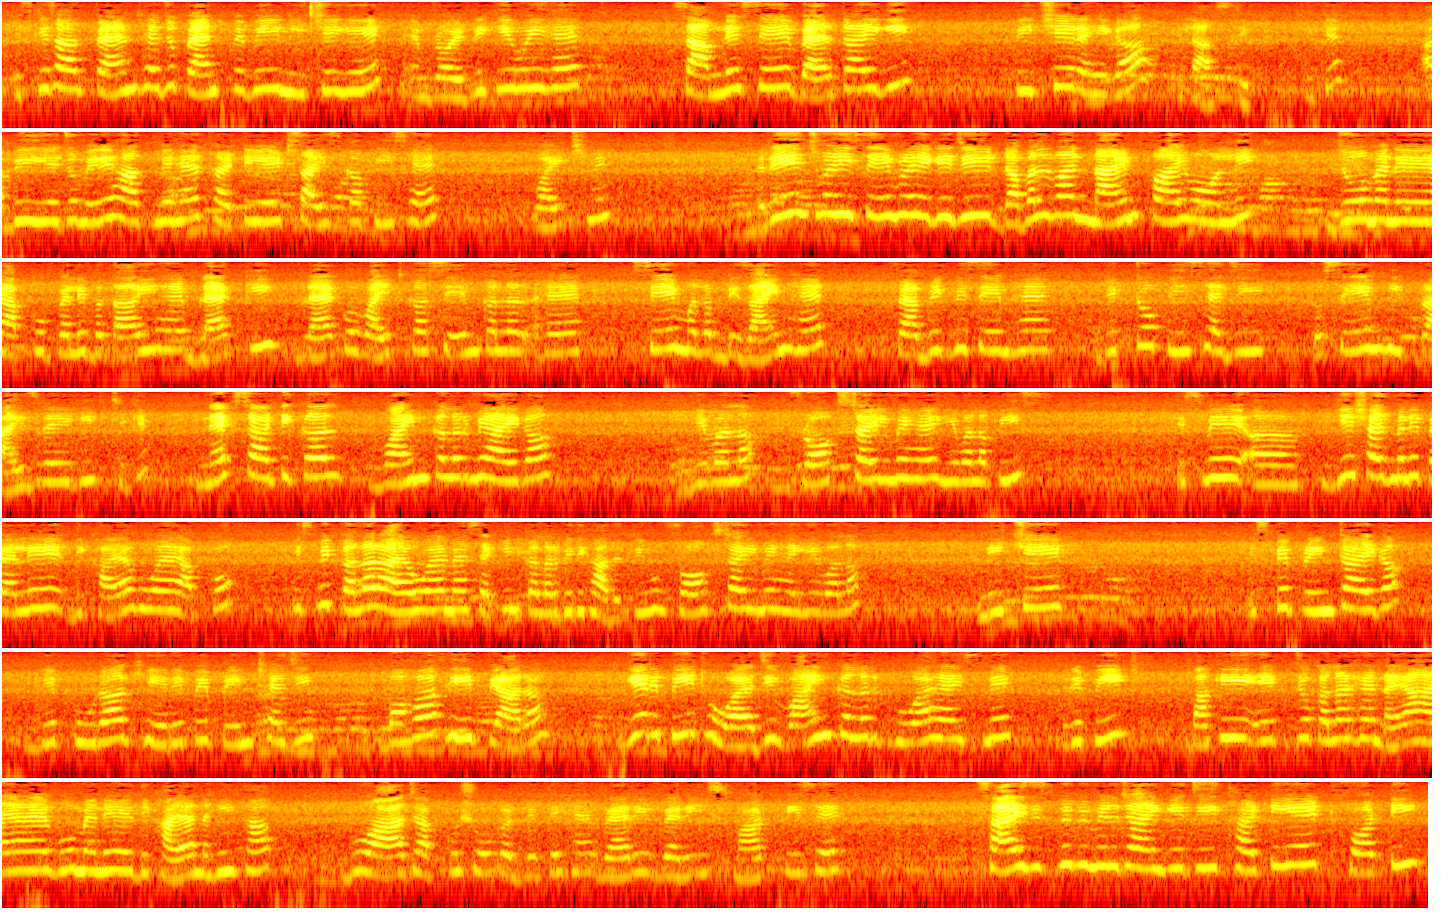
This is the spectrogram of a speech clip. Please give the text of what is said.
इसके साथ पैंट है, जो पैंट पे भी नीचे ये एम्ब्रॉयडरी की हुई है। सामने से बेल्ट आएगी, पीछे रहेगा इलास्टिक ठीक है? अभी ये जो मेरे हाथ में है थर्टी एट साइज़ का पीस है वाइट में। रेंज वही सेम रहेगी जी double one nine five only जो मैंने आपको पहले बताई है ब्लैक की। ब्लैक और वाइट का सेम कलर है सेम मतलब डिज़ाइन है फैब्रिक भी सेम है डिक्टो पीस है जी तो सेम ही प्राइस रहेगी ठीक है? नेक्स्ट आर्टिकल वाइन कलर में आएगा। ये वाला फ्रॉक स्टाइल में है ये वाला पीस इसमें आ, ये शायद मैंने पहले दिखाया हुआ है आपको। इसमें कलर आया हुआ है मैं सेकंड कलर भी दिखा देती हूँ। फ्रॉक स्टाइल में है ये वाला। नीचे इस पर प्रिंट आएगा। ये पूरा घेरे पे प्रिंट है जी। बहुत ही प्यारा। ये रिपीट हुआ है जी। वाइन कलर हुआ है इसमें। रिपीट बाकी एक जो कलर है, नया आया है, वो मैंने दिखाया नहीं था। वो आज आपको शो कर देते हैं। वेरी वेरी स्मार्ट पीस है। साइज़ इसमें भी मिल जाएँगे जी। Thirty eight forty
